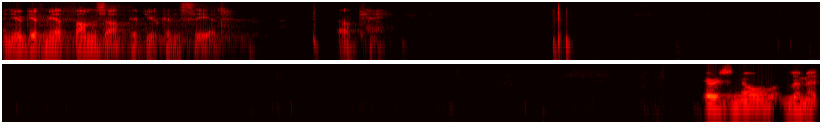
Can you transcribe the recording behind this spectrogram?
And you give me a thumbs up if you can see it. Okay. There is no limit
